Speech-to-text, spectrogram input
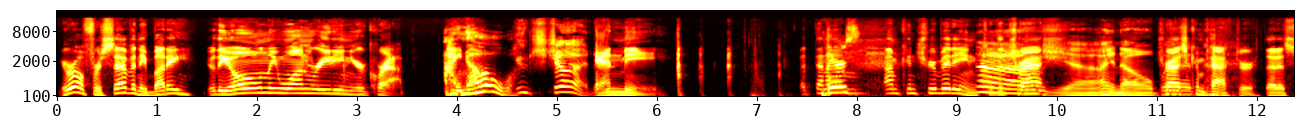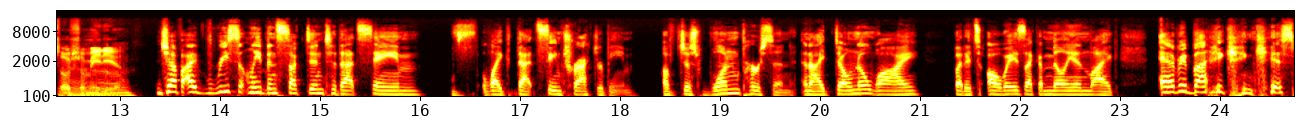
You're 0 for 70, buddy. You're the only one reading your crap. I know. you should. And me. But then There's- I'm, I'm contributing to the Oh, trash Yeah, I know. trash but- compactor that is social oh. media. Jeff, I've recently been sucked into that same, like that same tractor beam of just one person. And I don't know why, but it's always like a million, like, everybody can kiss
